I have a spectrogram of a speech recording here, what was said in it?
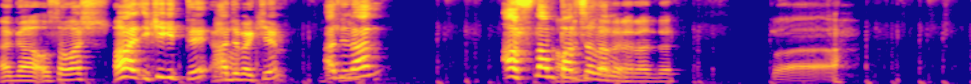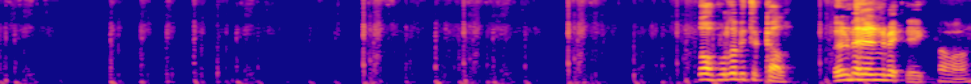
Aga o savaş. Aa iki gitti. Hadi bakayım. Hadi lan. Aslan Kaldırmışlardır parçaları. herhalde. Ah. Doh burada bir tık kal. Ölmelerini bekleyin. Tamam.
